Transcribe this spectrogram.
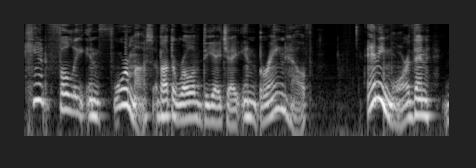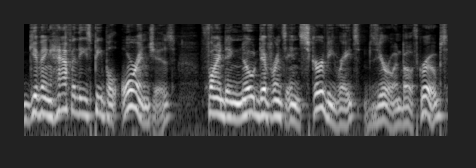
can't fully inform us about the role of DHA in brain health any more than giving half of these people oranges, finding no difference in scurvy rates, zero in both groups,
